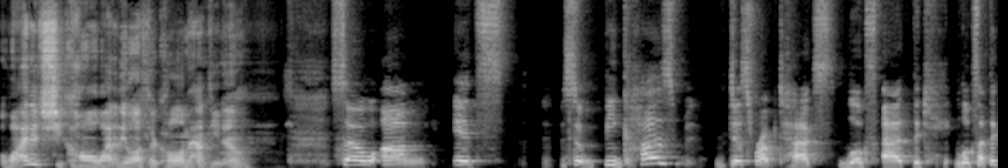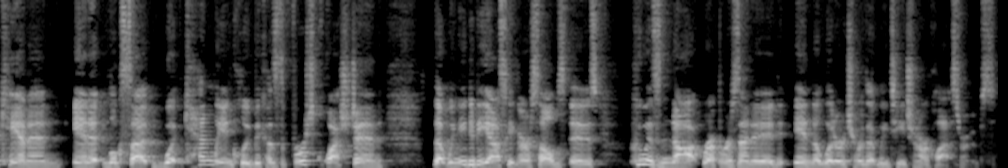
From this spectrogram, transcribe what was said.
why did she call? Why did the author call him out? Do you know? So um, it's so because disrupt text looks at the looks at the canon and it looks at what can we include because the first question that we need to be asking ourselves is who is not represented in the literature that we teach in our classrooms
